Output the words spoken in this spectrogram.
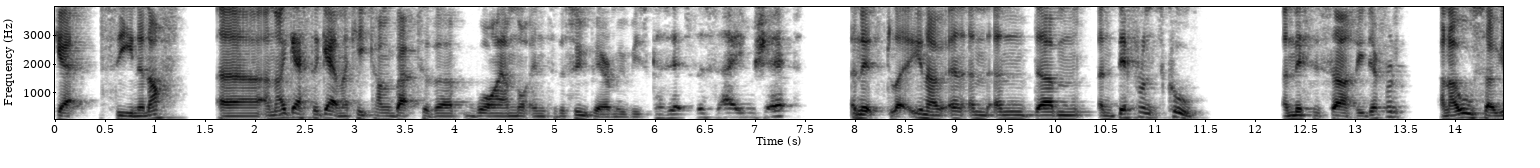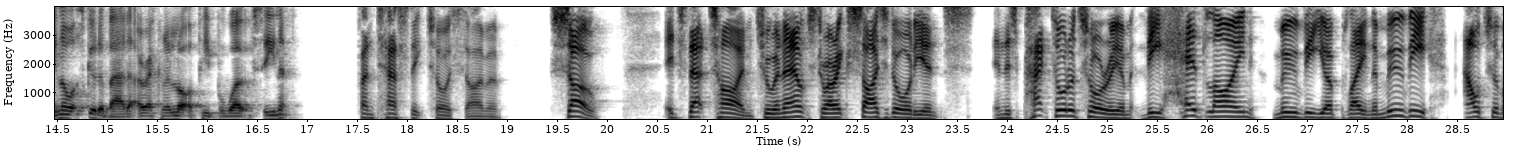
get seen enough. Uh, and I guess again, I keep coming back to the why I'm not into the superhero movies because it's the same shit, and it's like you know, and and and um, and different's cool, and this is certainly different. And I also, you know, what's good about it? I reckon a lot of people won't have seen it. Fantastic choice, Simon. So it's that time to announce to our excited audience in this packed auditorium the headline movie you're playing, the movie out of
